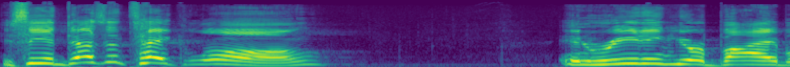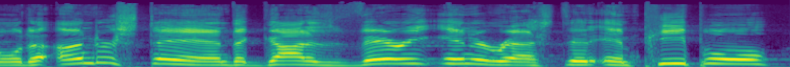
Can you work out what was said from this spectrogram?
You see, it doesn't take long in reading your Bible to understand that God is very interested in people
